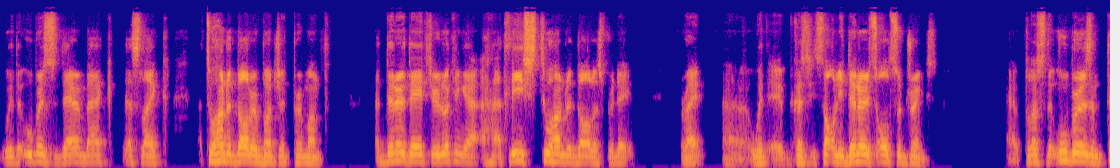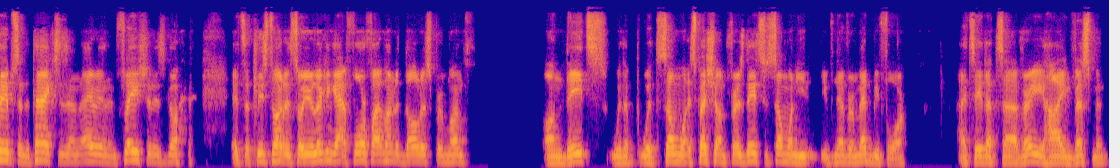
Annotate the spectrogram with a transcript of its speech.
with the ubers there and back that's like a $200 budget per month. A dinner date you're looking at at least $200 per day right? Uh, with because it's not only dinner it's also drinks uh, plus the Ubers and tips and the taxes and everything, inflation is going. It's at least 200. So you're looking at four or five hundred dollars per month on dates with a with someone, especially on first dates with someone you, you've never met before. I'd say that's a very high investment.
